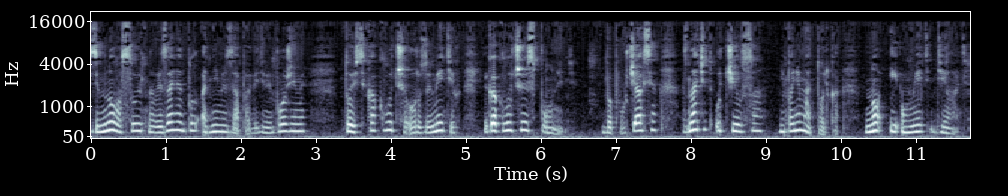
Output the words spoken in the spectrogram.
земного, суетного и занят был одними заповедями Божьими, то есть как лучше уразуметь их и как лучше исполнить. Ибо поучался, значит учился не понимать только, но и уметь делать.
